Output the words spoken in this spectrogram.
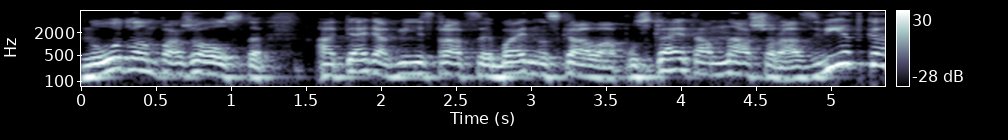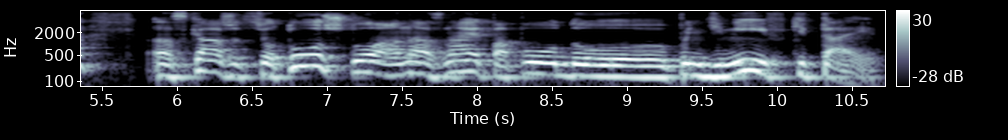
ну вот вам, пожалуйста, опять администрация Байдена сказала, а пускай там наша разведка э, скажет все то, что она знает по поводу пандемии в Китае.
